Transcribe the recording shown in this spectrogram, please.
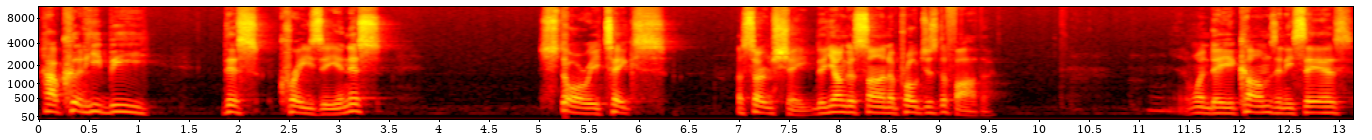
How could he be this crazy. And this story takes a certain shape. The younger son approaches the father. And One day he comes and he says,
